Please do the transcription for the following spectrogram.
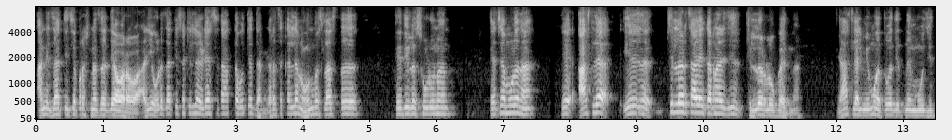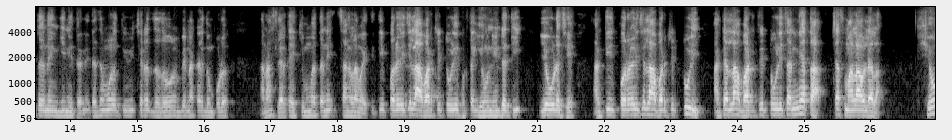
आणि जातीच्या प्रश्नाचा द्यावा राहावा आणि एवढं जातीसाठी लढे असतात आता त्या धनगराचं कल्याण होऊन बसलं असतं ते दिलं सोडून. त्याच्यामुळं ना हे असल्या हे चिल्लर चाळे करणारे जे चिल्लर लोक आहेत ना हे असल्याला मी महत्त्व देत नाही मोजित नाही गिनीत नाही. त्याच्यामुळे ती विचारत जाऊ बिना काही दोन पुढं. आणि असल्याला काही किंमत नाही चांगला माहिती. ती परळीची लाभार्थी टोळी फक्त घेऊन हिंडती एवढंच आहे. आणि ती परळीची लाभार्थी टोळी आणि त्या लाभार्थी टोळीचा नेता चष्मा लावलेला ह्यो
